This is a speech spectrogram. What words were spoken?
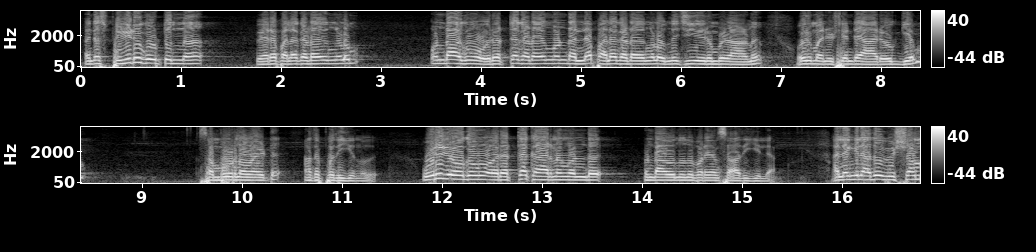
അതിന്റെ സ്പീഡ് കൂട്ടുന്ന വേറെ പല ഘടകങ്ങളും ഉണ്ടാകും. ഒരൊറ്റ ഘടകം കൊണ്ടല്ല പല ഘടകങ്ങൾ ഒന്നിച്ചു ചേരുമ്പോഴാണ് ഒരു മനുഷ്യന്റെ ആരോഗ്യം സമ്പൂർണമായിട്ട് അതപ്പതിക്കുന്നത് ഒരു രോഗവും ഒരൊറ്റ കാരണം കൊണ്ട് ഉണ്ടാകുമെന്ന് പറയാൻ സാധിക്കില്ല. അല്ലെങ്കിൽ അത് വിഷം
